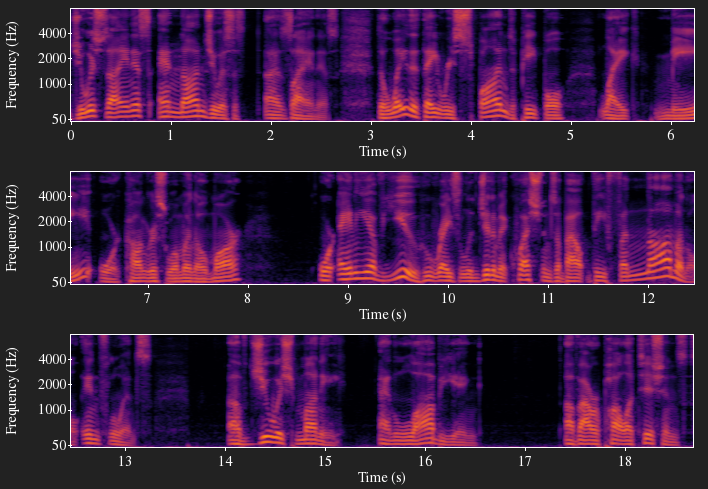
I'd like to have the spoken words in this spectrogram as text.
Jewish Zionists and non Jewish uh, Zionists, the way that they respond to people like me or Congresswoman Omar or any of you who raise legitimate questions about the phenomenal influence of Jewish money and lobbying of our politicians,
